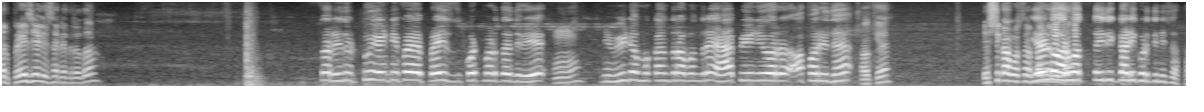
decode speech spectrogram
ಸರ್ ಪ್ರೈಸ್ ಹೇಳಿ ಸರ್ ಇದ್ರದ್ದು? ಸರ್ ಇದು ಟೂ ಏಯ್ಟಿ ಫೈವ್ ಪ್ರೈಸ್ ಕೊಟ್ ಮಾಡ್ತಾ ಇದೀವಿ. ನೀವು ವಿಡಿಯೋ ಮುಖಾಂತರ ಬಂದ್ರೆ ಹ್ಯಾಪಿ ನ್ಯೂ ಇಯರ್ ಆಫರ್ ಇದೆ. ಓಕೆ ಎಷ್ಟಕ್ಕಾಗ್ಬೋದು ಸರ್ ಎರಡು ಅರವತ್ತೈದಕ್ಕೆ ಗಾಡಿ ಕೊಡ್ತೀನಿ ಸರ್.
